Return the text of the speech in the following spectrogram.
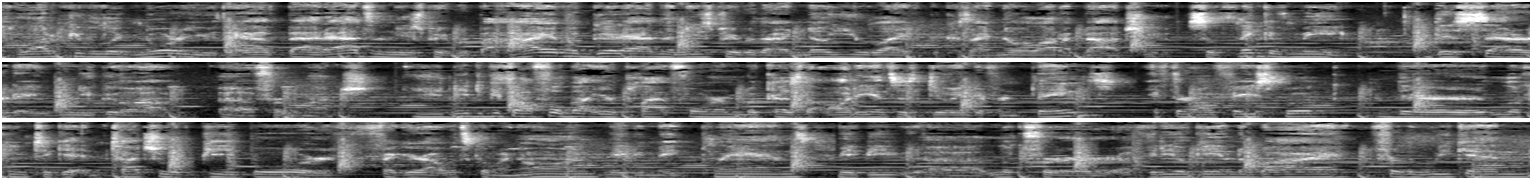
A lot of people ignore you. They have bad ads in the newspaper, but I have a good ad in the newspaper that I know you like because I know a lot about you. So think of me this Saturday when you go out uh, for lunch. You need to be thoughtful about your platform because the audience is doing different things. If they're on Facebook, they're looking to get in touch with people or figure out what's going on, maybe make plans, maybe uh, look for a video game to buy for the weekend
